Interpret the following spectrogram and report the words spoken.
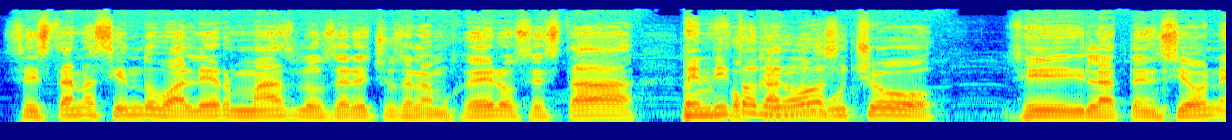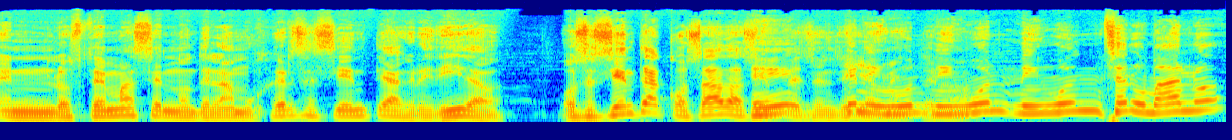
se están haciendo valer más los derechos de la mujer o se está Bendito enfocando Dios. mucho sí, la atención en los temas en donde la mujer se siente agredida o se siente acosada, que sencillamente. ningún, ¿no? ningún, ningún ser humano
